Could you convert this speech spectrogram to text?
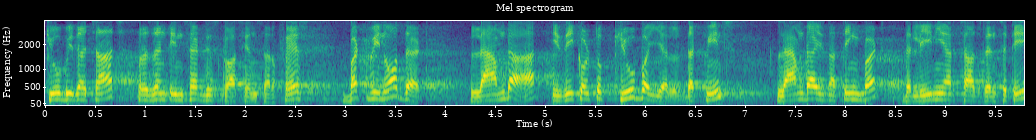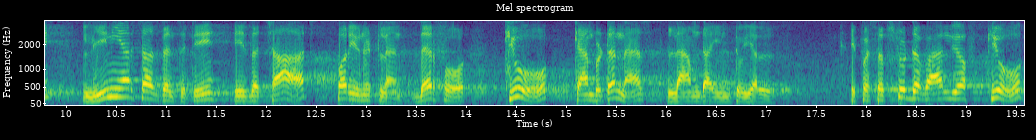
q be the charge present inside this Gaussian surface. But we know that lambda is equal to q by L. That means lambda is nothing but the linear charge density. Linear charge density is the charge per unit length. Therefore, q can be written as lambda into L. If I substitute the value of q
